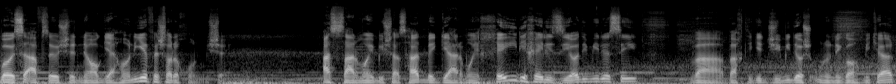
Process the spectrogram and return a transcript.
باعث افزایش ناگهانی فشار خون میشه. از سرمایه بیش از حد به گرمای خیلی خیلی زیادی می‌رسی و وقتی که جیمی داشت اونو نگاه می‌کرد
